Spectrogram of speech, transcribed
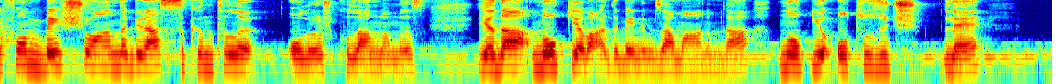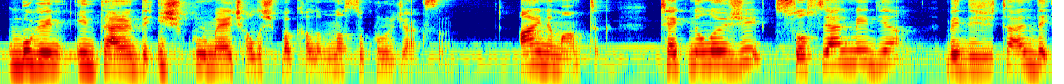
iPhone 5 şu anda biraz sıkıntılı olur kullanmamız ya da Nokia vardı benim zamanımda. Nokia 33 ile bugün internette iş kurmaya çalış bakalım nasıl kuracaksın. Aynı mantık. Teknoloji, sosyal medya ve dijitalde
